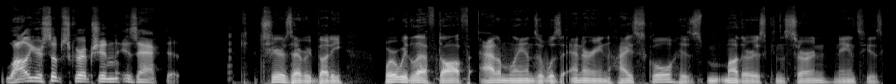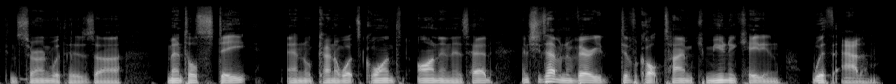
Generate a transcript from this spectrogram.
while your subscription is active. Cheers, everybody. Where we left off, Adam Lanza was entering high school. His mother is concerned. Nancy is concerned with his uh, mental state and kind of what's going on in his head. And she's having a very difficult time communicating with Adam.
